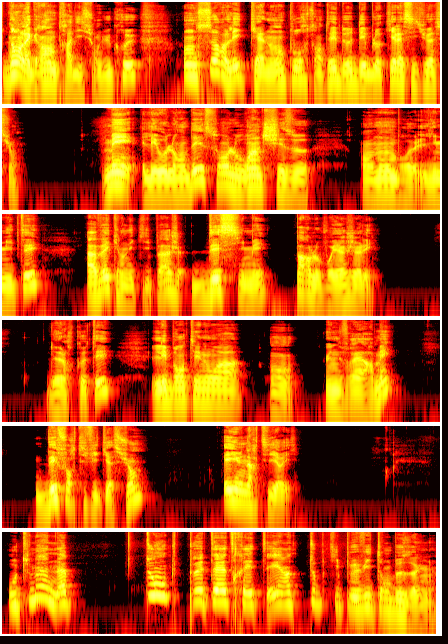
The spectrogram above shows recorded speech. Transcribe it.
Dans la grande tradition du cru, on sort les canons pour tenter de débloquer la situation. Mais les Hollandais sont loin de chez eux, en nombre limité, avec un équipage décimé par le voyage aller. De leur côté, les Banténois ont une vraie armée, des fortifications et une artillerie. Outman a donc peut-être été un tout petit peu vite en besogne.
